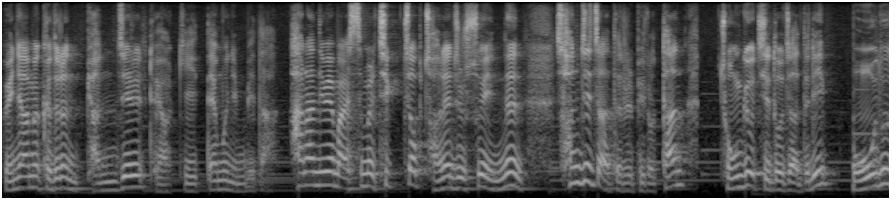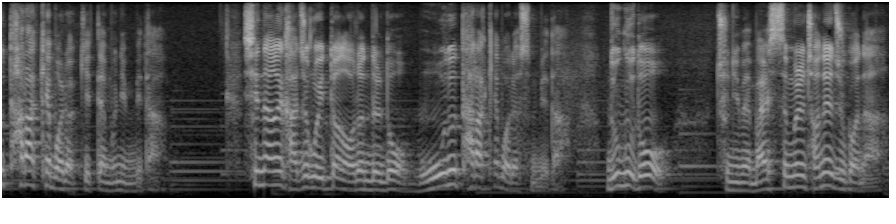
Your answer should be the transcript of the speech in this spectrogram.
왜냐하면 그들은 변질되었기 때문입니다. 하나님의 말씀을 직접 전해줄 수 있는 선지자들을 비롯한 종교 지도자들이 모두 타락해버렸기 때문입니다. 신앙을 가지고 있던 어른들도 모두 타락해버렸습니다. 누구도 주님의 말씀을 전해주거나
